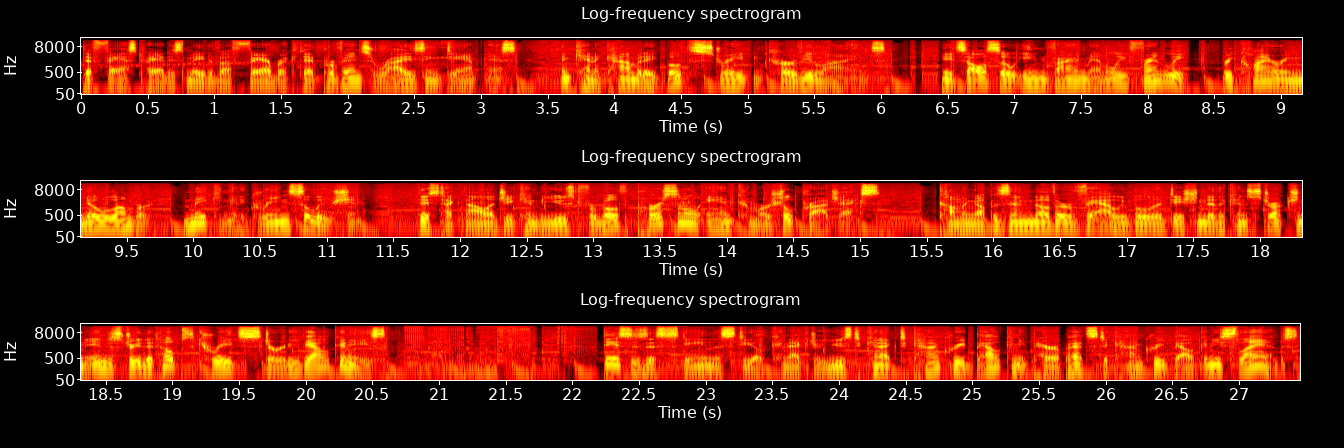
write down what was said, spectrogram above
The Fast Pad is made of a fabric that prevents rising dampness and can accommodate both straight and curvy lines. It's also environmentally friendly, requiring no lumber, making it a green solution. This technology can be used for both personal and commercial projects. Coming up is another valuable addition to the construction industry that helps create sturdy balconies. This is a stainless steel connector used to connect concrete balcony parapets to concrete balcony slabs.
